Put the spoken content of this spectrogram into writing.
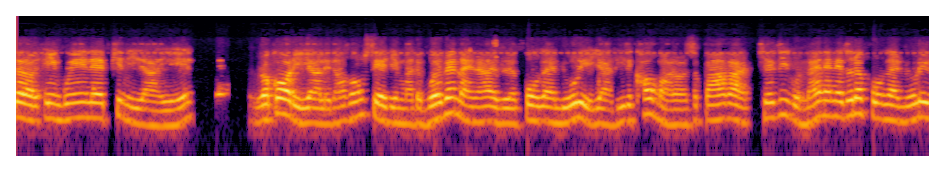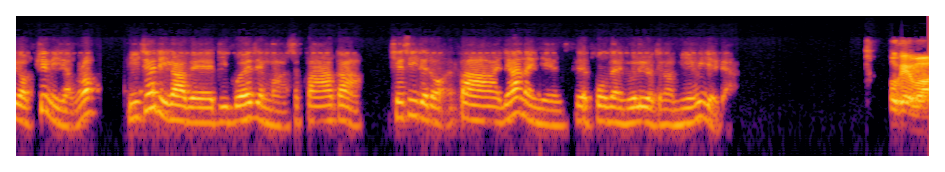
ကျတော့အိမ်ကွင်းလည်းဖြစ်နေတာရယ် record တွေရလေနောက်ဆုံး10ချိန်မှာတပွဲပဲနိုင်လာတယ်ဆိုတဲ့ပုံစံမျိုးတွေရဒီတစ်ခေါက်မှာတော့စပါးကချဲစီကိုနိုင်နိုင်တယ်ဆိုတဲ့ပုံစံမျိုးလေးတော့ဖြစ်နေတာပေါ့နော်ဒီချက်တွေကပဲဒီပွဲစဉ်မှာစပါးကချဲစီတက်တော့အပါရနိုင်တဲ့ပုံစံမျိုးလေးတော့ကျွန်တော်မြင်မိရကြ ဟုတ်ကဲ့ပါ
